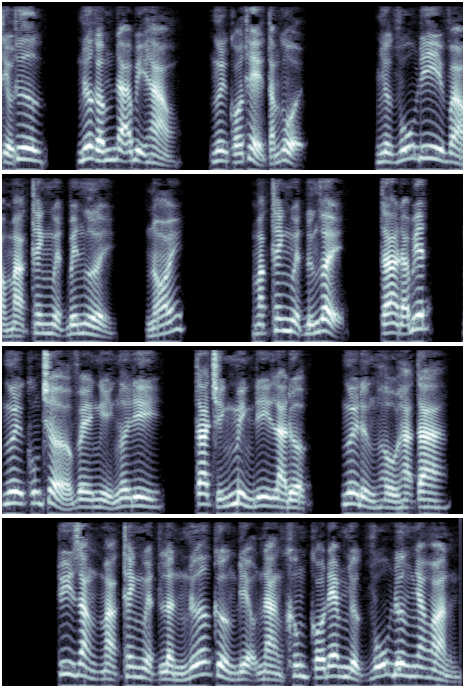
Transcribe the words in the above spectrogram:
Tiểu thư, nước ấm đã bị hảo, ngươi có thể tắm gội. Nhược vũ đi vào Mạc Thanh Nguyệt bên người, nói. Mạc Thanh Nguyệt đứng dậy, ta đã biết, ngươi cũng trở về nghỉ ngơi đi, ta chính mình đi là được, ngươi đừng hầu hạ ta. Tuy rằng Mạc Thanh Nguyệt lần nữa cường điệu nàng không có đem nhược vũ đương nha hoàn,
